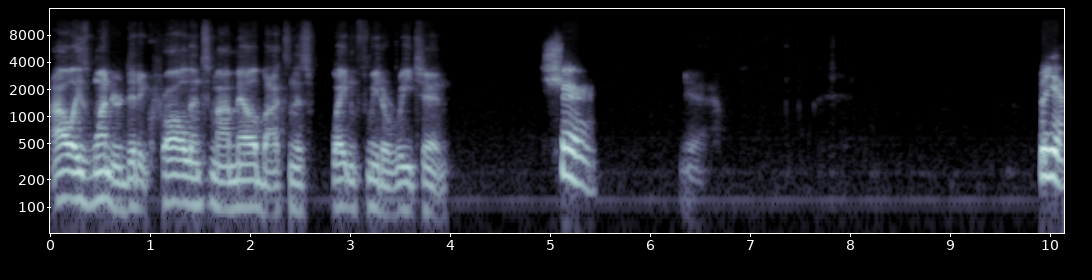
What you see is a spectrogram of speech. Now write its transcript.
I always wonder, did it crawl into my mailbox and it's waiting for me to reach in? sure Yeah. But yeah,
